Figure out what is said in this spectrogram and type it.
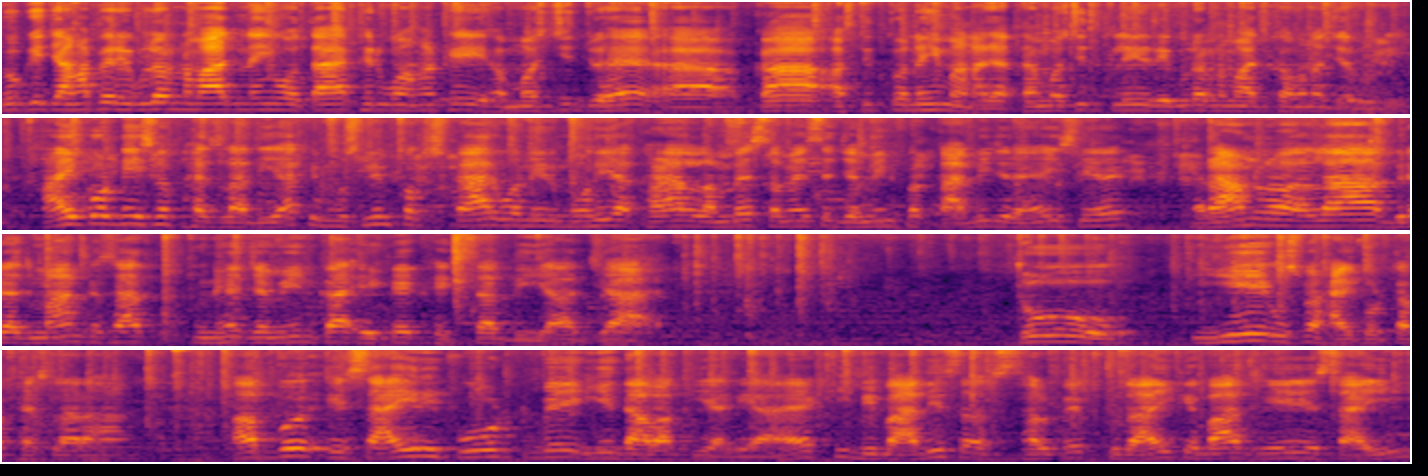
क्योंकि जहाँ पे रेगुलर नमाज़ नहीं होता है, फिर वहाँ के मस्जिद जो है का अस्तित्व नहीं माना जाता है। मस्जिद के लिए रेगुलर नमाज़ का होना ज़रूरी है। हाई कोर्ट ने इसमें फैसला दिया कि मुस्लिम पक्षकार व निर्मोही अखाड़ा लंबे समय से ज़मीन पर काबिज रहे, इसलिए रामलला विराजमान के साथ उन्हें ज़मीन का एक एक हिस्सा दिया जाए। तो ये उसमें हाईकोर्ट का फैसला रहा। अब एसआई रिपोर्ट में ये दावा किया गया है कि विवादित स्थल पर खुदाई के बाद एएसआई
